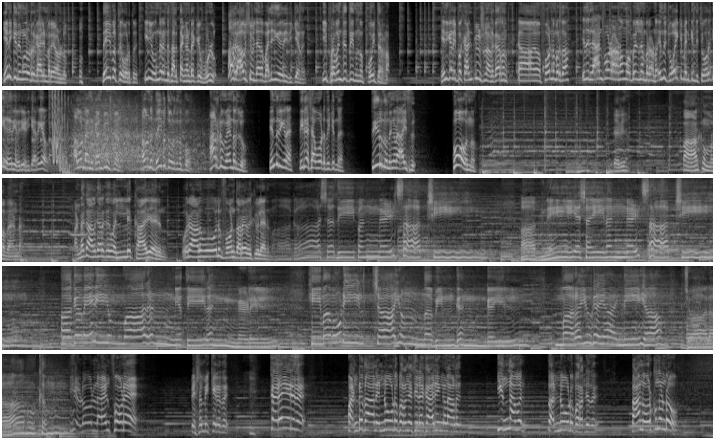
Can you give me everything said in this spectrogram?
എനിക്ക് നിങ്ങളോടൊരു കാര്യം പറയാനുള്ളൂ. ദൈവത്തെ ഓർത്ത് ഇനി ഒന്ന് രണ്ട് സ്ഥലത്തെ കണ്ടൊക്കെ ഉള്ളൂ. ഒരു ആവശ്യമില്ലാതെ വലിഞ്ഞു കയറിയിരിക്കുകയാണ്. ഈ പ്രപഞ്ചത്തിൽ നിന്ന് പോയി തരണം. എനിക്കാണ് ഇപ്പൊ കൺഫ്യൂഷനാണ് കാരണം ആ, ഫോൺ നമ്പർ താ ഇത് ലാൻഡ് ഫോൺ ആണോ മൊബൈൽ നമ്പർ ആണോ എന്ന് ചോദിക്കുമ്പോൾ എനിക്ക് എന്റെ ചൊറിഞ്ഞ് കയറി വരും. എനിക്കറിയാവോ? അതുകൊണ്ടാണ് കൺഫ്യൂഷനാണ് അതുകൊണ്ട് ദൈവത്തെ ഓർത്തുന്ന പോ. ആർക്കും വേണ്ടല്ലോ. എന്തിനിങ്ങനെ തീരാശാവോട്ട് നിൽക്കുന്നത് തീർന്നു നിങ്ങളുടെ ആയുസ്. പോ ഒന്ന്. ശരിയാ. അപ്പൊ ആർക്കും നമ്മളെ വേണ്ട. പണ്ടൊക്കെ ആൾക്കാർക്ക് വലിയ കാര്യമായിരുന്നു ഒരാൾ പോലും ഫോൺ തറ വെക്കൂലായിരുന്നു. ആകാശദീപങ്ങൾ സാക്ഷി. ആഗ്നേയ ശൈലങ്ങൾ സാക്ഷി. അകമെരിയും ആരണ്യ തീരങ്ങളിൽ ഹിമമുടിയിൽ ചായുന്ന വിൺഗംഗയിൽ മറയുകയായി നീയാം ജ്വാലാമുഖം. ലാൻഡ് വിഷമിക്കരുത്. കരയരുത്. പണ്ട് താൻ എന്നോട് പറഞ്ഞ ചില കാര്യങ്ങളാണ് ഇന്ന് അവൻ തന്നോട് പറഞ്ഞത്. താൻ ഓർക്കുന്നുണ്ടോ?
